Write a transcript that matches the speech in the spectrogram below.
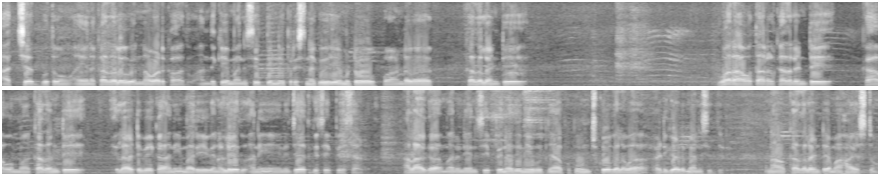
అత్యద్భుతం అయిన కథలు విన్నవాడు కాదు. అందుకే మనిసిద్ధుని ప్రశ్నకు ఏమిటో పాండవ కథలంటే వరావతారాల కథలంటే కావమ్మ కథ అంటే ఇలాంటివే కానీ మరి వినలేదు అని నిజాయితీకి చెప్పేశాడు. అలాగా మరి నేను చెప్పినది నీవు జ్ఞాపకం ఉంచుకోగలవా? అడిగాడు మనిసిద్ధుడు నా కథలంటే మహా ఇష్టం.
